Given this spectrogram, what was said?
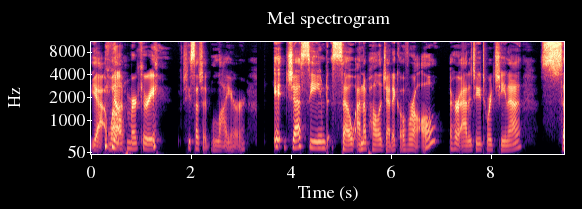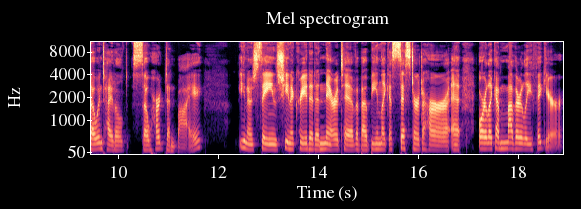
Yeah, well, Not mercury. She's such a liar. It just seemed so unapologetic overall. Her attitude toward Scheana, so entitled, so hard done by. You know, saying Scheana created a narrative about being like a sister to her eh, or like a motherly figure.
